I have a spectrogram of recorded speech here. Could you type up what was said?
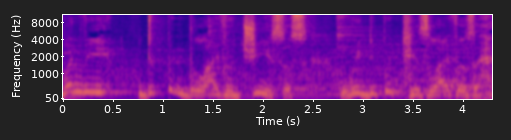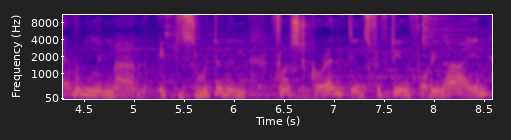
When we depict the life of Jesus, we depict his life as a heavenly man. It is written in 1 Corinthians 15:49.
